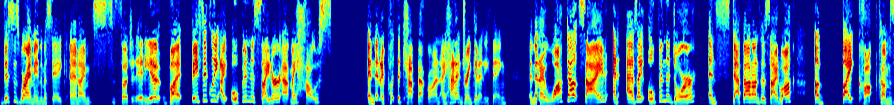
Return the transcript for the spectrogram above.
this is where I made the mistake and I'm s- such an idiot. But basically, I opened a cider at my house and then I put the cap back on. I hadn't drank anything. And then I walked outside, and as I opened the door and step out onto the sidewalk, a bike cop comes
